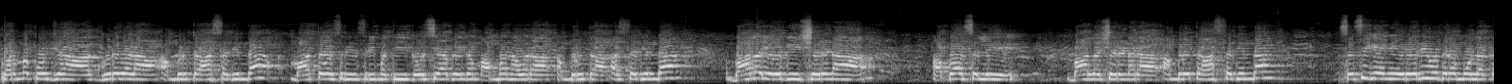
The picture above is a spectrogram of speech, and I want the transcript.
ಪರಮ ಪೂಜ್ಯ ಗುರುಗಳ ಅಮೃತ ಹಸ್ತದಿಂದ ಮಾತೋಶ್ರೀ ಶ್ರೀಮತಿ ಗೌಸಿಯಾ ಬೇಗಂ ಅಮ್ಮನವರ ಅಮೃತ ಹಸ್ತದಿಂದ ಬಾಲಯೋಗಿ ಶರಣ ಅಬ್ಬಾಸಲಿ ಬಾಲಶರಣರ ಅಮೃತ ಹಸ್ತದಿಂದ ಸಸಿಗೆ ನೀರೆರಿಯುವುದರ ಮೂಲಕ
